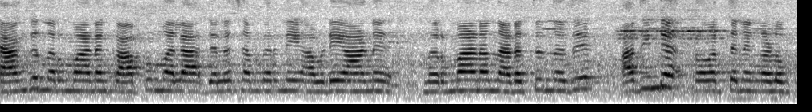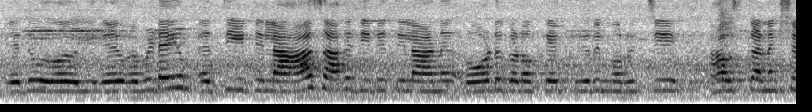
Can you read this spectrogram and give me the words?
ടാങ്ക് നിർമ്മാണം കാപ്പുമല ജലസംഭരണി അവിടെയാണ് നിർമ്മാണം നടത്തുന്നത്. അതിന്റെ പ്രവർത്തനങ്ങളും ഇത് എവിടെയും എത്തിയിട്ടില്ല. ആ സാഹചര്യത്തിലാണ് റോഡുകളൊക്കെ കീറിമുറിച്ച് ഹൗസ് കണക്ഷൻ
